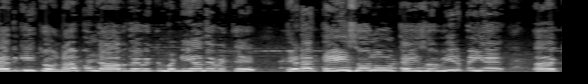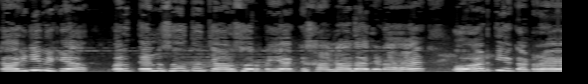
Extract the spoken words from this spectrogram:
ਐਤਕੀ ਝੋਨਾ ਪੰਜਾਬ ਦੇ ਵਿੱਚ, ਮੰਡੀਆਂ ਦੇ ਵਿੱਚ ਜਿਹੜਾ 2300 ਨੂੰ 2320 ਰੁਪਏ ਅਹ, ਕਾਗਜ਼ੀ ਵਿਕਿਆ ਪਰ 300 ਤੋਂ 400 ਰੁਪਇਆ ਕਿਸਾਨਾਂ ਦਾ ਜਿਹੜਾ ਹੈ ਉਹ ਆੜਤੀ ਕੱਟ ਰਿਹਾ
